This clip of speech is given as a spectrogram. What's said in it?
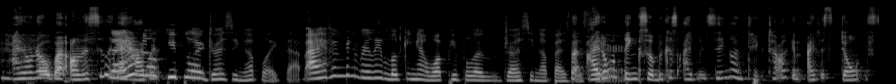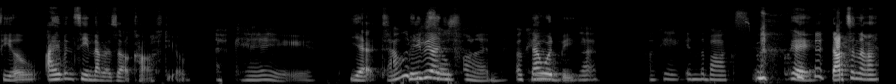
I don't know, but honestly, like I I, don't know if people are dressing up like that. I haven't been really looking at what people are dressing up as. But I don't think so because I've been seeing on TikTok and I just don't feel I haven't seen that as a costume Okay, yet. that would Maybe be I so just fun. Okay, that would be. that- okay, in the box. okay. That's enough.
